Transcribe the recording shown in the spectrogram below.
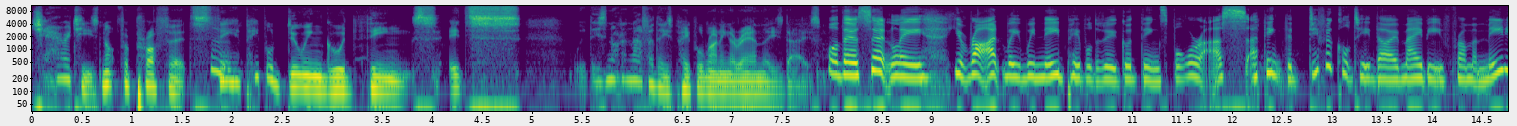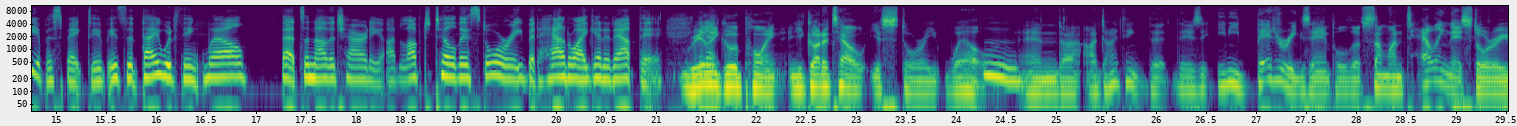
charities, not for profits, hmm. people doing good things. It's there's not enough of these people running around these days. Well, there's certainly, you're right, we, we need people to do good things for us. I think the difficulty, though, maybe from a media perspective, is that they would think, well, that's another charity. I'd love to tell their story, but how do I get it out there? Really you know, good point. And you've got to tell your story well. Mm. And uh, I don't think that there's any better example of someone telling their story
